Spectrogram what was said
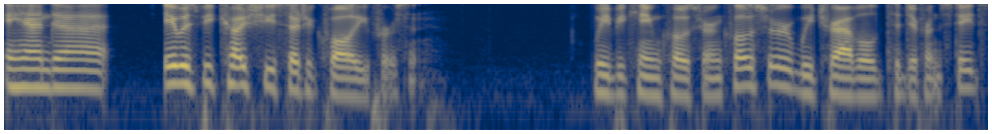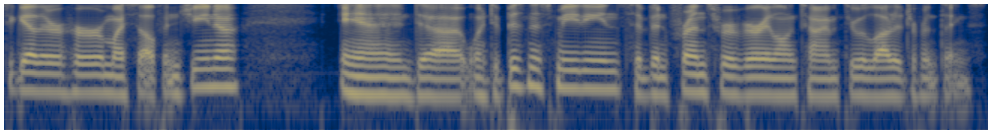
And uh, it was because she's such a quality person. We became closer and closer. We traveled to different states together, her, myself, and Gina, and uh, went to business meetings, have been friends for a very long time through a lot of different things.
